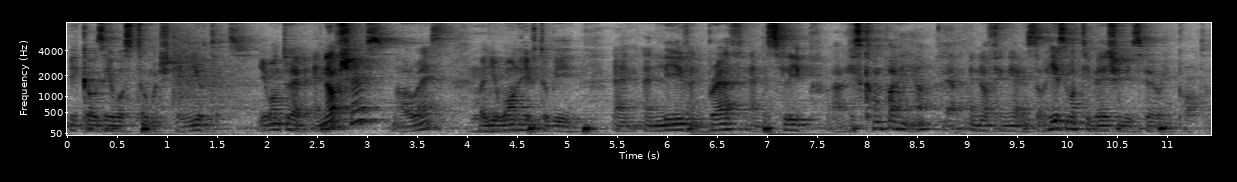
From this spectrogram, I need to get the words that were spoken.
because he was too much diluted. You want to have enough shares, always, but you want him to be and, and live and breathe and sleep uh, his company huh? Yeah. and nothing else. So his motivation is very important.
